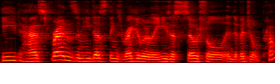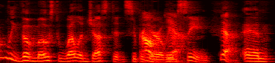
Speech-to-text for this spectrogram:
he has friends and he does things regularly. He's a social individual, probably the most well-adjusted superhero Oh, yeah. we've seen. Yeah. And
